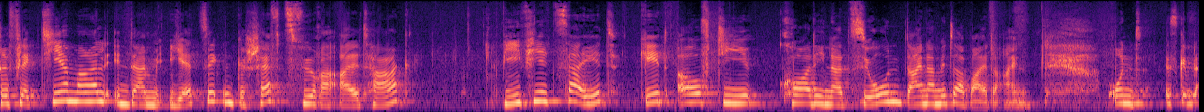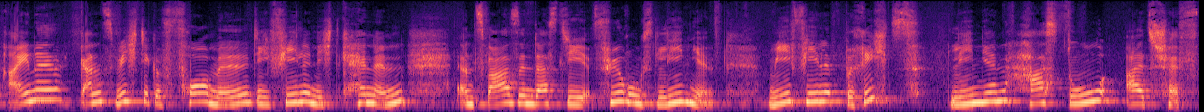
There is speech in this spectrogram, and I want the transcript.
reflektier mal in deinem jetzigen Geschäftsführeralltag, wie viel Zeit geht auf die Koordination deiner Mitarbeiter ein? Und es gibt eine ganz wichtige Formel, die viele nicht kennen. Und zwar sind das die Führungslinien. Wie viele Berichtslinien hast du als Chef?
